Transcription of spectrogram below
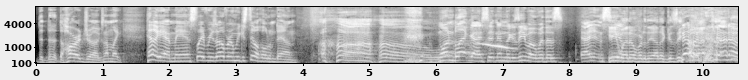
the, the, the hard drugs. And I'm like, hell yeah, man, slavery's over and we can still hold them down. Oh, One black guy sitting in the gazebo with us. I didn't see he him. went over to the other gazebo. No, after that. no,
